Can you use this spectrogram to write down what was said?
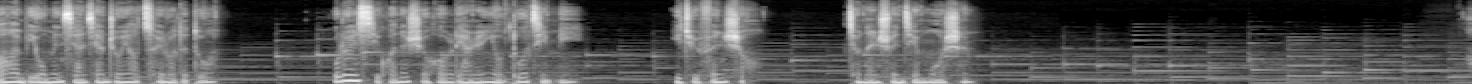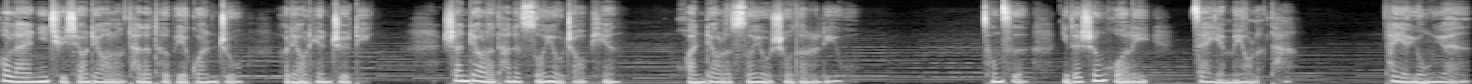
往往比我们想象中要脆弱的多。无论喜欢的时候两人有多紧密，一句分手，就能瞬间陌生。后来你取消掉了他的特别关注和聊天置顶，删掉了他的所有照片。还掉了所有收到的礼物。从此，你的生活里再也没有了他，他也永远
